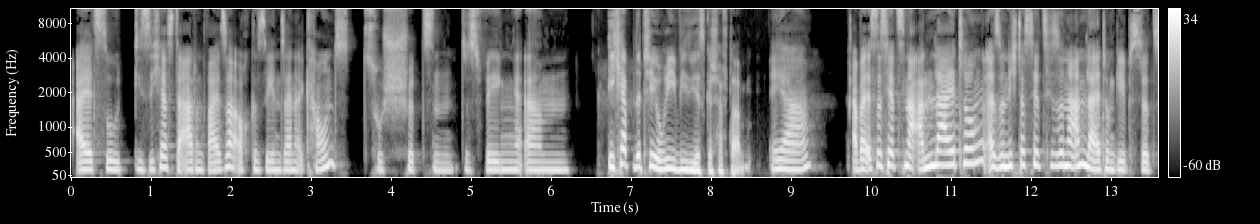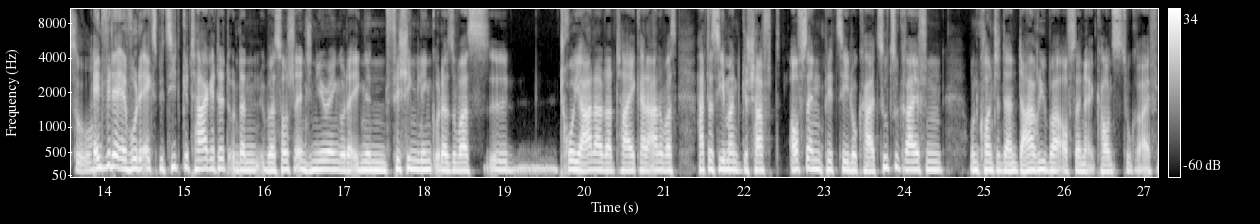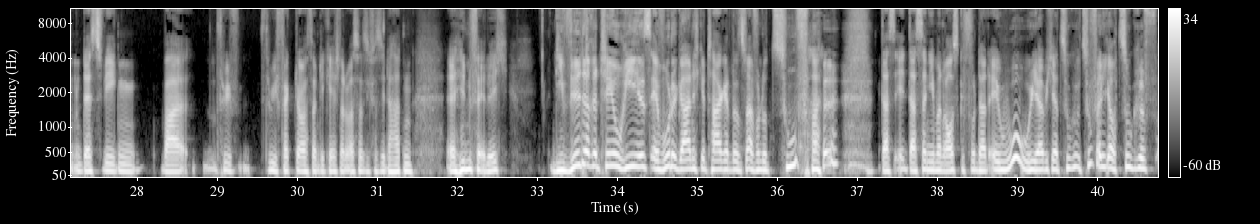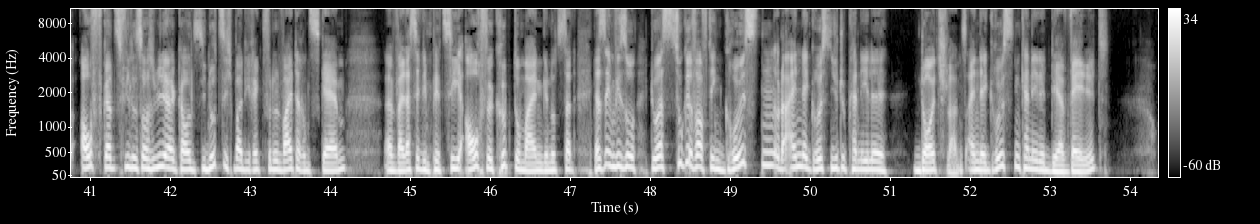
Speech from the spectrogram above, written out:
als so die sicherste Art und Weise auch gesehen, seine Accounts zu schützen. Deswegen. Ähm, ich habe eine Theorie, wie sie es geschafft haben. Ja. Aber ist es jetzt eine Anleitung? Also nicht, dass du jetzt hier so eine Anleitung gibst dazu. Entweder er wurde explizit getargetet und dann über Social Engineering oder irgendeinen Phishing-Link oder sowas, äh, Trojaner-Datei, keine Ahnung was, hat das jemand geschafft, auf seinen PC lokal zuzugreifen und konnte dann darüber auf seine Accounts zugreifen. Und deswegen war Three-Factor Authentication oder was weiß ich, was sie da hatten, äh, hinfällig. Die wildere Theorie ist, er wurde gar nicht getargetet und es war einfach nur Zufall, dass, dass dann jemand rausgefunden hat, ey, wow, hier habe ich ja zu, zufällig auch Zugriff auf ganz viele Social Media Accounts, die nutze ich mal direkt für einen weiteren Scam, äh, weil das ja den PC auch für Kryptomeinen genutzt hat. Das ist irgendwie so, du hast Zugriff auf den größten oder einen der größten YouTube-Kanäle Deutschlands, einen der größten Kanäle der Welt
